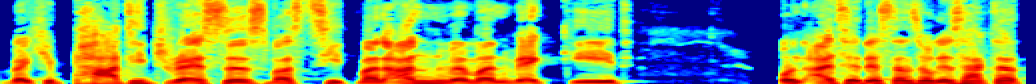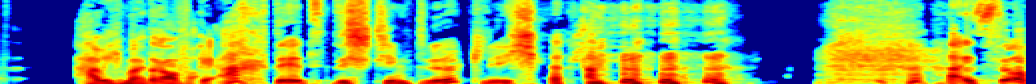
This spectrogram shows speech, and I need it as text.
welche Partydresses, was zieht man an, wenn man weggeht. Und als er das dann so gesagt hat, habe ich mal drauf geachtet, das stimmt wirklich. also,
